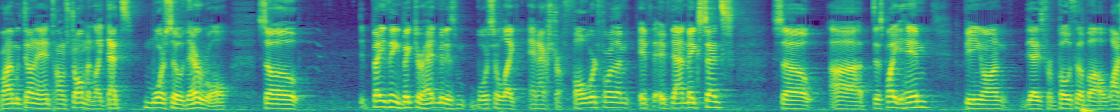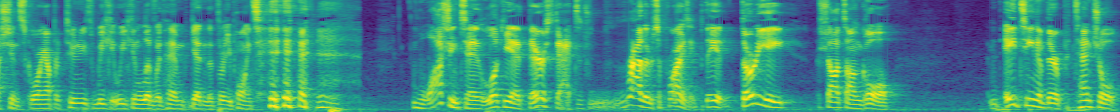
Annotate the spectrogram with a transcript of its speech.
Ryan McDonagh, Anton Stralman like. That's more so their role. So. If anything, Victor Hedman is more so like an extra forward for them, if if that makes sense. So, uh, despite him being on the ice for both of uh, Washington's scoring opportunities, we can, we can live with him getting the three points. Washington, looking at their stats, it's rather surprising. But they had 38 shots on goal. 18 of their potential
